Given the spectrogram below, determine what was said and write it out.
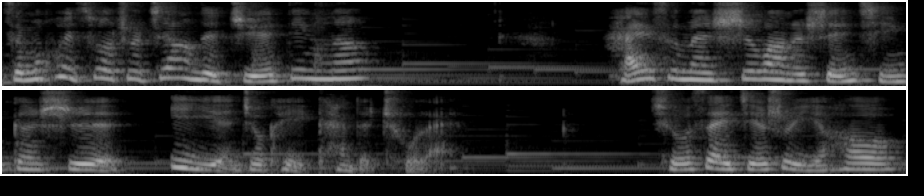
怎么会做出这样的决定呢？孩子们失望的神情更是一眼就可以看得出来。球赛结束以后，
